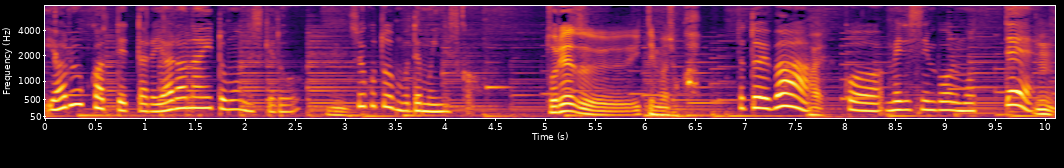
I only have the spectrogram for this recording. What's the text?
やるかって言ったらやらないと思うんですけどうん。そういうこともでもいいんですか？とりあえず行ってみましょうか。例えば、はい。こうメディシンボール持って、うん。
